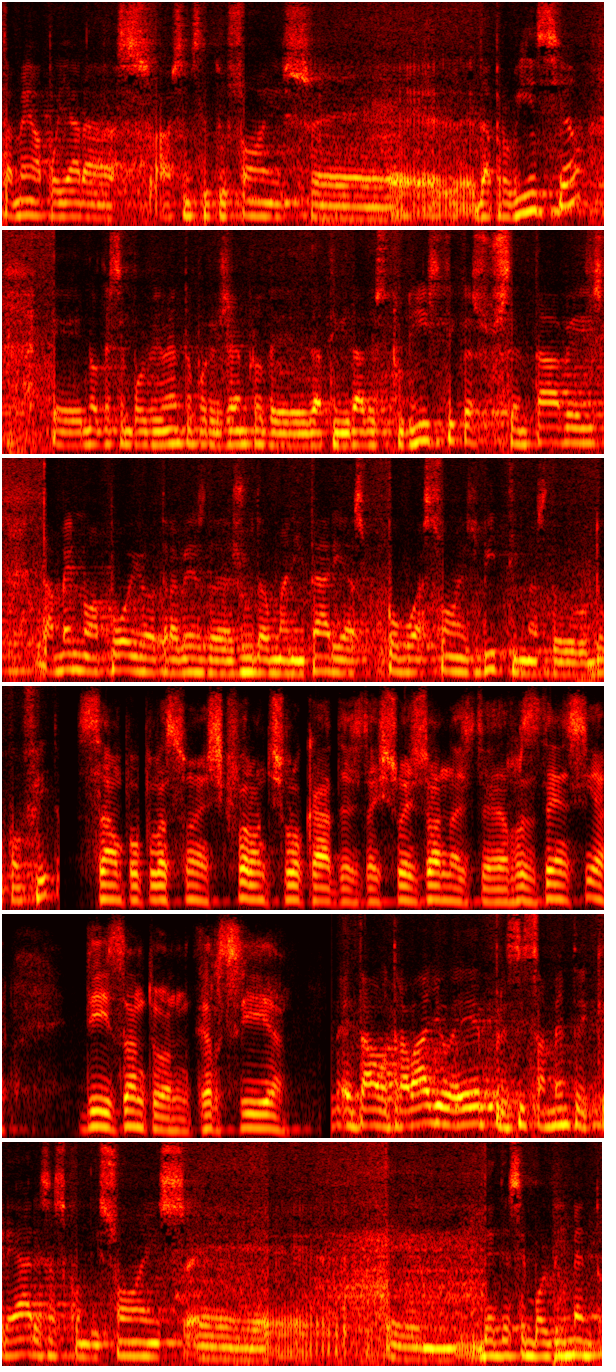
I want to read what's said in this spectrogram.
também apoiar as, as instituições eh, da província eh, no desenvolvimento, por exemplo, de, de, atividades turísticas sustentáveis, também no apoio através da ajuda humanitária às povoações vítimas do, do conflito. São populações que foram deslocadas das suas zonas de residência, diz Antônio Garcia. Então, o trabalho é precisamente criar essas condições eh, eh, de desenvolvimento.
